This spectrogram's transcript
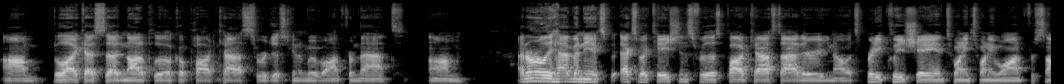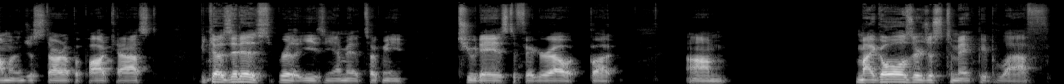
Um, but like I said, not a political podcast, so we're just going to move on from that. Um, I don't really have any ex- expectations for this podcast either. You know, it's pretty cliche in 2021 for someone to just start up a podcast because it is really easy. I mean, it took me two days to figure out, but um, my goals are just to make people laugh,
